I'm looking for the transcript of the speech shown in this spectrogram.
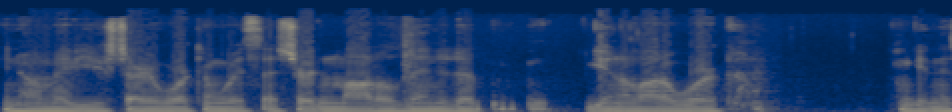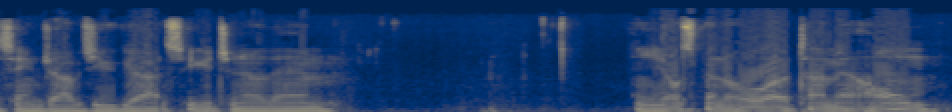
you know maybe you started working with a certain model that ended up getting a lot of work and getting the same jobs you got, so you get to know them. And you don't spend a whole lot of time at home,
